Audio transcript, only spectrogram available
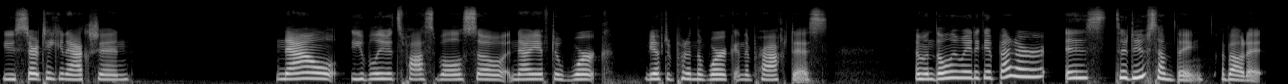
you start taking action. Now you believe it's possible, so now you have to work you have to put in the work and the practice. And the only way to get better is to do something about it,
